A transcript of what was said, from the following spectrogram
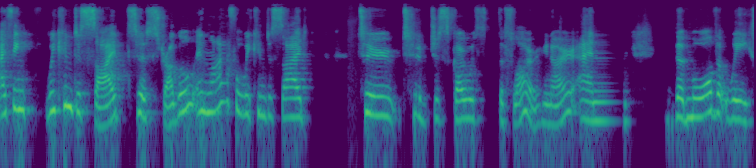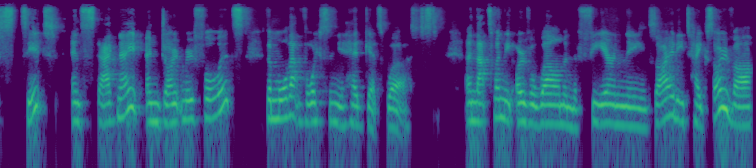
i think we can decide to struggle in life or we can decide to to just go with the flow you know? And the more that we sit and stagnate and don't move forwards the more that voice in your head gets worse. And that's when the overwhelm and the fear and the anxiety takes over.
